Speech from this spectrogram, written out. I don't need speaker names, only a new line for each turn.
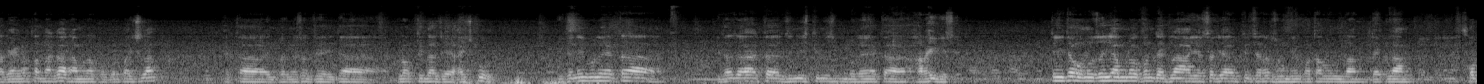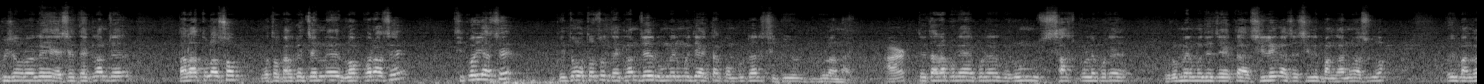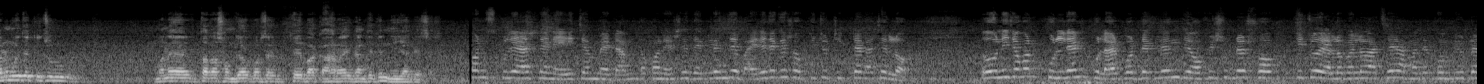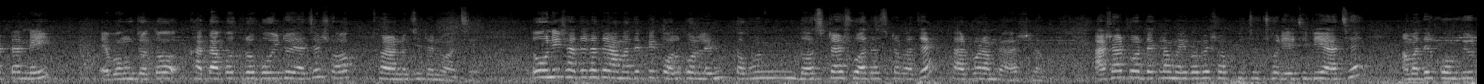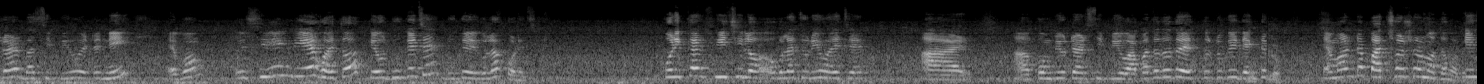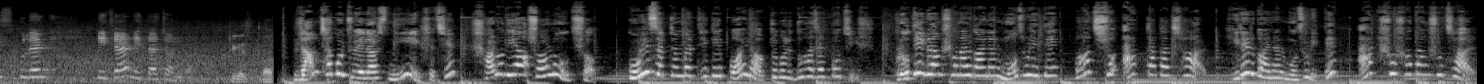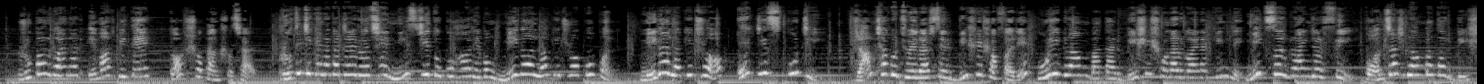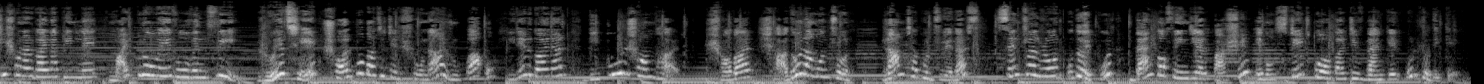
সাড়ে এগারোটা নাগাদ আমরা খবর পাইছিলাম। একটা ইনফরমেশন যে এটা ব্লক টিলা যে হাই স্কুল এখানেই বলে একটা এটা যা একটা জিনিস টিনিস বলে একটা হারাই গেছে। তো এটা অনুযায়ী আমরা ওখানে দেখলাম আইএসআর টিচারের সঙ্গে কথা বললাম দেখলাম। অফিসারে এসে দেখলাম যে তালা তোলা সব গতকালকে যেমনি লক করা আছে ঠিকই আছে কিন্তু অথচ দেখলাম যে রুমের মধ্যে একটা কম্পিউটার সিপিইউগুলো নাই।
আর?
তো তারা পরে পরে রুম সার্চ করলে পরে রুমের মধ্যে যে একটা সিলিং আছে সিলিং বাঙ্গানো আসলো। ওই বাঙ্গানোর মধ্যে কিছু মানে তারা সন্দেহ করছে কে বা কাহারা এখান থেকে নিয়ে গেছে।
যখন স্কুলে আসলেন এইচ এম ম্যাডাম, তখন এসে দেখলেন যে বাইরে থেকে সব কিছু ঠিকঠাক আছে লক তো উনি যখন খুললেন, খোলার পর দেখলেন যে অফিস রুমটা সব কিছু এলোমেলো আছে, আমাদের কম্পিউটারটা নেই এবং যত খাতাপত্র বই টই আছে, সব ছড়ানো ছিটানো আছে। তো উনি সাথে সাথে আমাদেরকে কল করলেন। তখন দশটা, সোয়া দশটা বাজে, তারপর আমরা আসলাম। আসার পর দেখলাম এইভাবে সব কিছু ছড়িয়ে ছিটিয়ে আছে। আমাদের কম্পিউটার বা সিপিইউ এটা নেই এবং ওই সিলিং দিয়ে হয়তো কেউ ঢুকেছে ঢুকে এগুলো করেছে। পরীক্ষার ফি ছিল ওগুলা চুরি হয়েছে। আর কম্পিউটার সিপিইউ আপাতত তো এতটুকুই দেখতে অ্যামাউন্টটা পাঁচ ছশোর মতো হবে। এই স্কুলের টিচার রীতা চন্দ্র।
ঠিক আছে
রাম ঠাকুর জুয়েলার্স নিয়ে এসেছে শারদীয়া স্বর্ণ উৎসব। কুড়ি সেপ্টেম্বর থেকে পয়লা অক্টোবর দু প্রতি গ্রাম সোনার গয়নার মজুরিতে পাঁচশো এক টাকা ছাড়। হীরের গয়নার মজুরিতে একশো শতাংশ ছাড়। রূপার গয়নার এমআরপি তে দশ শতাংশ ছাড়। প্রতিটি কেনাকাটায় রয়েছে নিশ্চিত উপহার এবং mega lucky draw coupon. Mega lucky draw একটি স্কুটি। রাম ঠাকুর জুয়েলার্স এর বিশেষ অফারে কুড়ি গ্রাম বা তার বেশি সোনার গয়না কিনলে মিক্সার গ্রাইন্ডার ফ্রি পঞ্চাশ গ্রাম বা তার বেশি সোনার গয়না কিনলে মাইক্রোওয়েভ ওভেন ফ্রি রয়েছে স্বল্প বাজেটের সোনা, রূপা ও হীরের গয়নার বিপুল সম্ভার। সবার সাদর আমন্ত্রণ। Ram Thakur jewellers central road Udaipur bank of ইন্ডিয়ার পাশে এবং স্টেট কোঅপারেটিভ ব্যাংকের উল্টো দিকে।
